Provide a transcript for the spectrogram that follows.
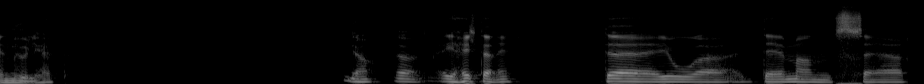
en mulighet. Ja, jeg er helt enig. Det er jo uh, det man ser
